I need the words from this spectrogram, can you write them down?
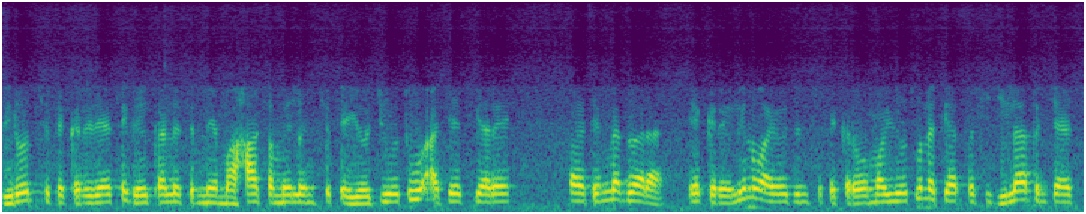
વિરોધ છે તે કરી રહ્યા છે. ગઈકાલે તેમને મહાસંમેલન છે તે યોજ્યું હતું. આજે અત્યારે અ, તેમના દ્વારા એક રેલીનું આયોજન છે તે કરવામાં આવ્યું હતું અને ત્યાર પછી જિલ્લા પંચાયત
